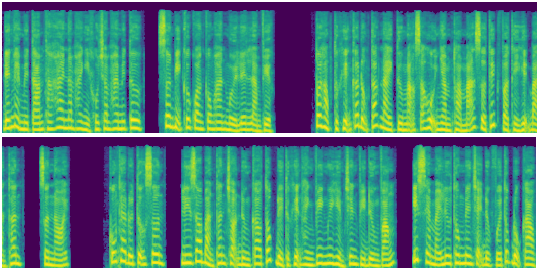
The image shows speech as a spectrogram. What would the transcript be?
Đến ngày 18 tháng 2 năm 2024, Sơn bị cơ quan công an mời lên làm việc. Tôi học thực hiện các động tác này từ mạng xã hội nhằm thỏa mãn sở thích và thể hiện bản thân, Sơn nói. Cũng theo đối tượng Sơn, lý do bản thân chọn đường cao tốc để thực hiện hành vi nguy hiểm trên vì đường vắng, ít xe máy lưu thông nên chạy được với tốc độ cao.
